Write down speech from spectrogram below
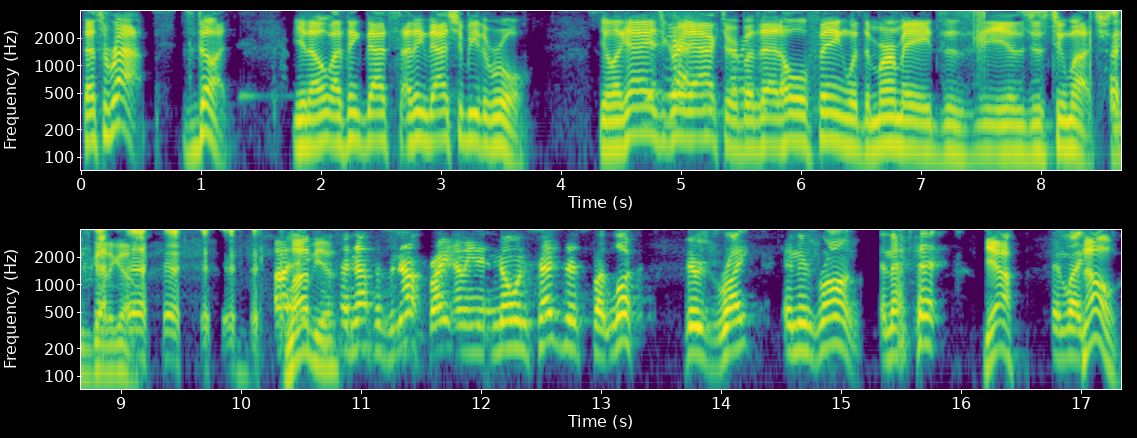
that's a wrap. It's done. You know, I think that's I think that should be the rule. You're like, hey, he's a great Yeah, actor, but that whole thing with the mermaids is is just too much. He's got to go. Uh, Love you. Enough is enough, right? I mean, no one says this, but look, there's right and there's wrong, and that's it. Yeah. And like, No.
